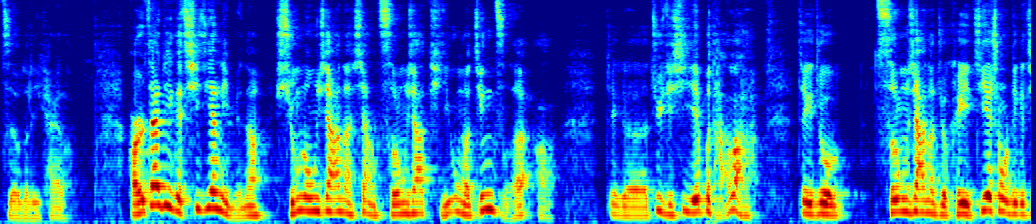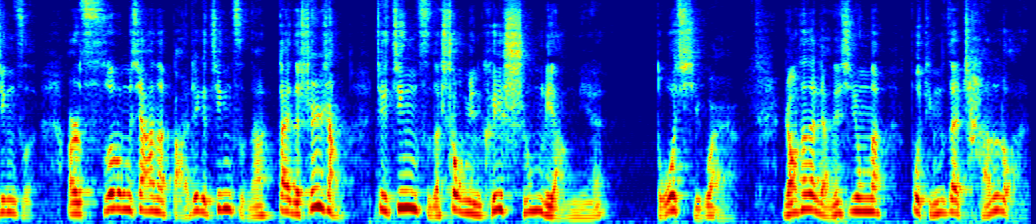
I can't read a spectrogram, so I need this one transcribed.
自由的离开了。而在这个期间里面呢，雄龙虾呢向雌龙虾提供了精子啊。这个具体细节不谈了哈，这个就雌龙虾呢就可以接受这个精子，而雌龙虾呢把这个精子呢带在身上，这个精子的寿命可以使用两年，多奇怪啊！然后它在两年期中呢不停的在产卵，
